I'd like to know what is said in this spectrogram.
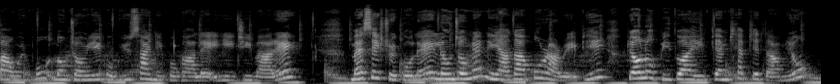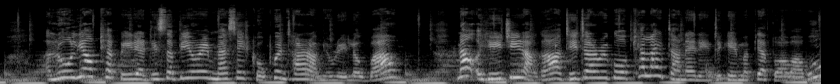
ပါဝင်ဖို့လုံခြုံရေးကို view site နေဖို့ကလည်းအရေးကြီးပါတယ်။ message တွေကိုလည်းလုံခြုံတဲ့နေရာကပို့တာတွေအပြင်ပြောလို့ပြီးသွားရင်ပြန်ဖြတ်ပစ်တာမျိုးအလိုလျောက်ဖြတ်ပေးတဲ့ disappearing message ကိုဖွင့်ထားတာမျိုးတွေလုပ်ပါ။ နောက်အရေးကြီးတာက data တွေကိုဖြတ်လိုက်တာနဲ့တင်တကယ်မပြတ်သွားပါဘူး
